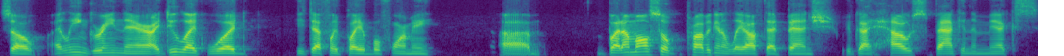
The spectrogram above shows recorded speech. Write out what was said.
So Eileen Green there. I do like Wood. He's definitely playable for me. Um, but I'm also probably going to lay off that bench. We've got House back in the mix,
